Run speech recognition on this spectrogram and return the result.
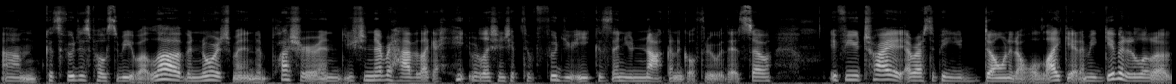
because um, food is supposed to be about love and nourishment and pleasure, and you should never have like a hate relationship to food you eat because then you're not going to go through with it. So if you try a recipe and you don't at all like it, I mean, give it a little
